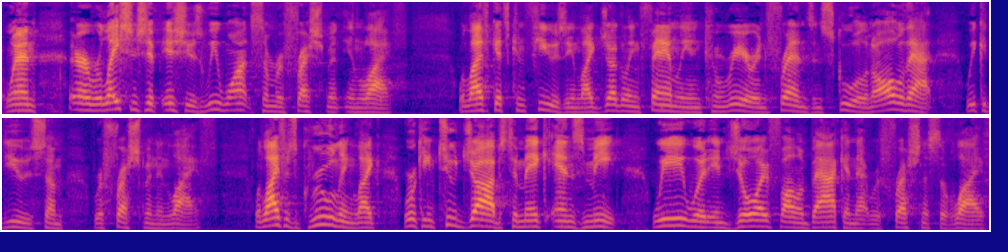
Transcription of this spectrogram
when there are relationship issues, we want some refreshment in life. When life gets confusing, like juggling family and career and friends and school and all of that, we could use some refreshment in life. When life is grueling, like working two jobs to make ends meet, we would enjoy falling back in that refreshness of life.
